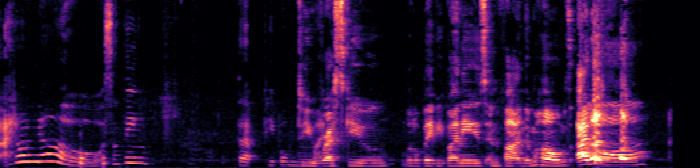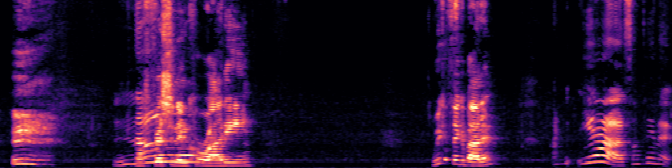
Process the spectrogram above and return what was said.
I don't know. Something that people Do you might- rescue little baby bunnies and find them homes? I don't. Aw. No. Proficient in karate. We can think about it. I'm- yeah, something that.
